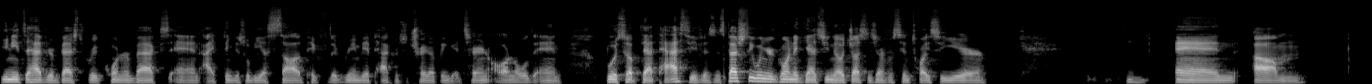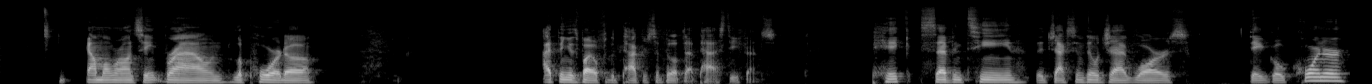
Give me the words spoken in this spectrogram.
you need to have your best three cornerbacks, and I think this will be a solid pick for the Green Bay Packers to trade up and get Terrion Arnold and boost up that pass defense, especially when you're going against you know Justin Jefferson twice a year, and um, Amon St. Brown, Laporta. I think it's vital for the Packers to build up that pass defense. Pick 17, the Jacksonville Jaguars. They go corner.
